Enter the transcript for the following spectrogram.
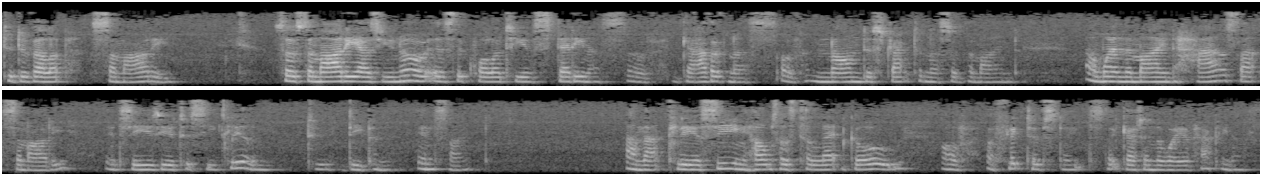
to develop samadhi. So samadhi, as you know, is the quality of steadiness, of gatheredness, of non-distractedness of the mind. And when the mind has that samadhi, it's easier to see clearly, to deepen insight. And that clear seeing helps us to let go of afflictive states that get in the way of happiness,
